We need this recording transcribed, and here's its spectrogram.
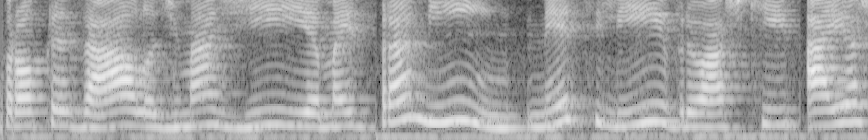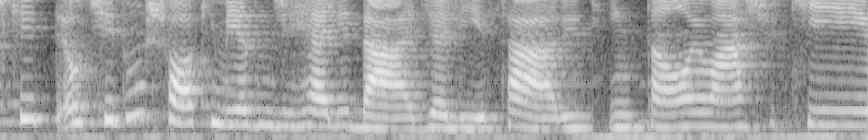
próprias aulas de magia, mas para mim, nesse livro, eu acho que aí eu acho que eu tive um choque mesmo de realidade ali, sabe? Então eu acho que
